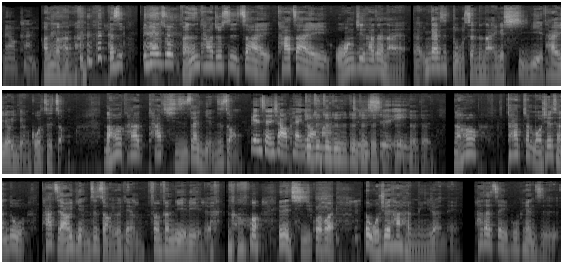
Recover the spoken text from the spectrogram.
没有看啊，你没有看看？但是应该是说，反正他就是在他在我忘记他在哪呃，应该是赌神的哪一个系列，他也有演过这种。然后他他其实在演这种变成小朋友对对对对对对对对对对，然后。他在某些程度，他只要演这种有点分分裂裂的，然后有点奇奇怪怪，哎，我觉得他很迷人哎。他在这一部片子，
